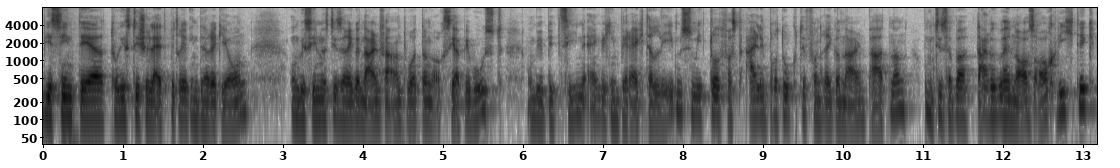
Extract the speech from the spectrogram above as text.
Wir sind der touristische Leitbetrieb in der Region und wir sind uns dieser regionalen Verantwortung auch sehr bewusst und wir beziehen eigentlich im Bereich der Lebensmittel fast alle Produkte von regionalen Partnern. Uns ist aber darüber hinaus auch wichtig,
